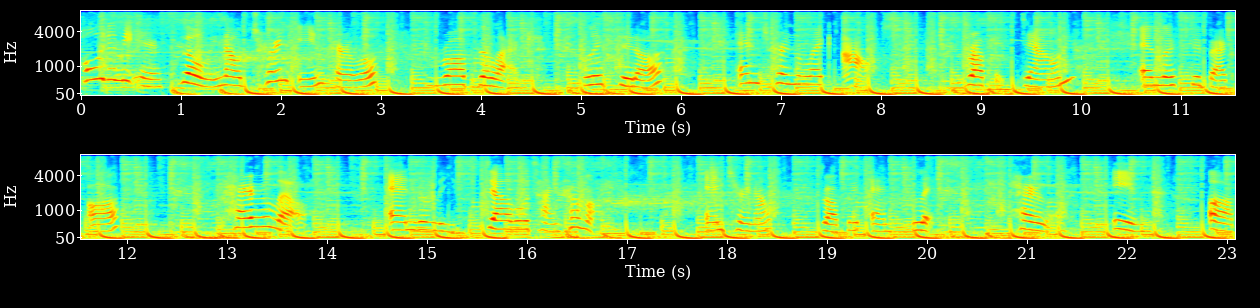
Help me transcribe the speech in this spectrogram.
Hold it in the air slowly. Now turn in parallel, drop the leg, lift it up, and turn the leg out. Drop it down and lift it back up. Parallel and release. Double time. Come on. And turn out. Drop it and lift. Parallel. In. Up.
